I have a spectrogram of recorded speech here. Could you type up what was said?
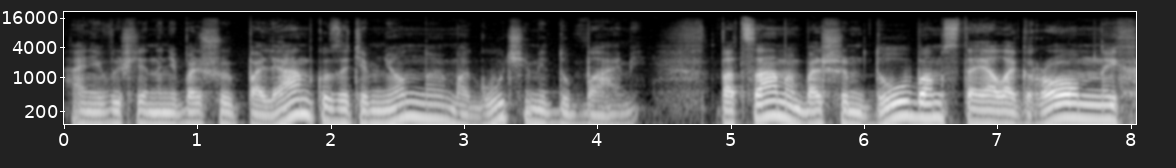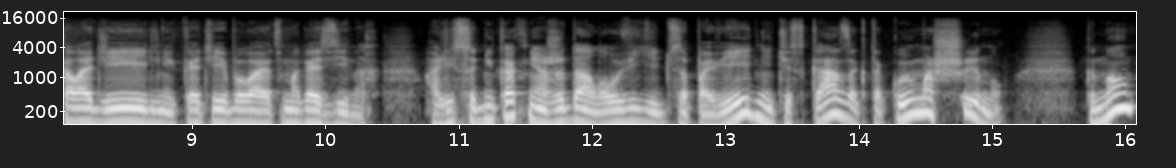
Они вышли на небольшую полянку, затемненную могучими дубами. Под самым большим дубом стоял огромный холодильник, какие бывают в магазинах. Алиса никак не ожидала увидеть в заповеднике сказок такую машину. Гном,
